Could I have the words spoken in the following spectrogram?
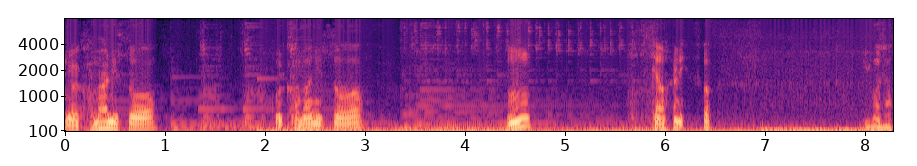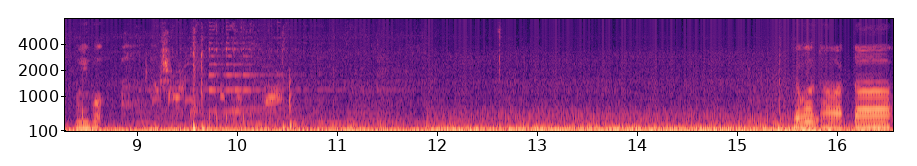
왜 가만히 있어? 거기 가만히 있어? 응? 가만히 있어. 이거 자꾸 이거. 병원 다 왔다.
